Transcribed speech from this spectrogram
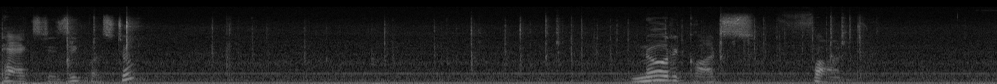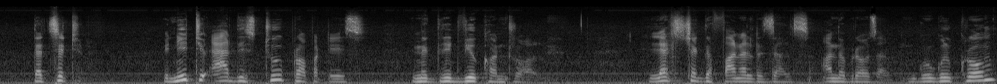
text is equals to? No records found. That's it. We need to add these two properties in the grid view control. Let's check the final results on the browser. Google chrome.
